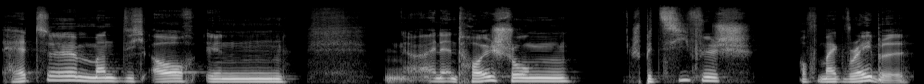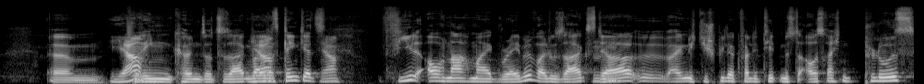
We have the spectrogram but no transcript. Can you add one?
Hätte man dich auch in eine Enttäuschung spezifisch auf Mike Vrabel ähm, Ja. bringen können, sozusagen? Weil Ja. das klingt jetzt Ja. Viel auch nach Mike Vrabel, weil du sagst, ja, äh, eigentlich die Spielerqualität müsste ausreichen. Plus,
